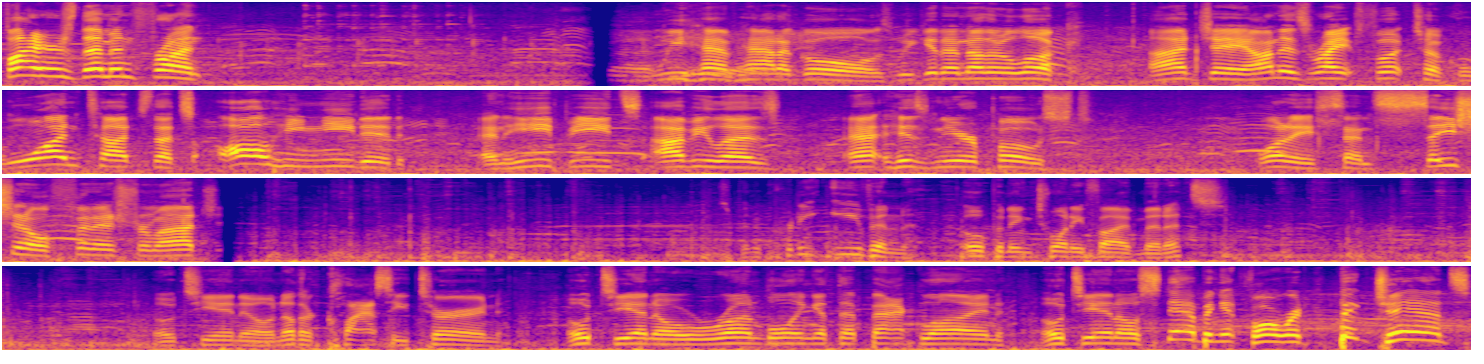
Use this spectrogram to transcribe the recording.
fires them in front. We have had a goal as we get another look. Adjei on his right foot took one touch. That's all he needed, and he beats Aviles at his near post. What a sensational finish from Adjei. It's been a pretty even opening 25 minutes. Otieno, another classy turn. Otieno rumbling at that back line. Otieno stabbing it forward. Big chance,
